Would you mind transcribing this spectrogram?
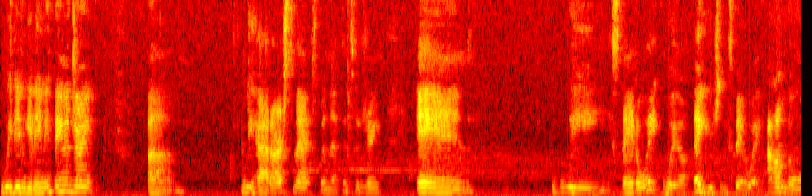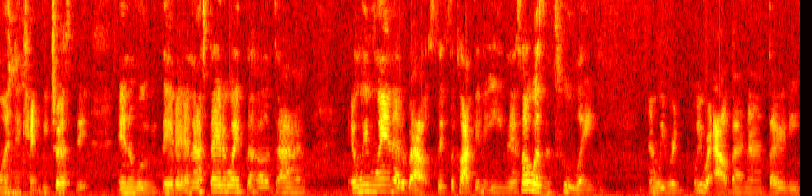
We didn't get anything to drink. Um, we had our snacks, but nothing to drink. And we stayed awake. Well, they usually stay awake. I'm the one that can't be trusted in a movie theater. And I stayed awake the whole time. And we went at about six o'clock in the evening, so it wasn't too late. And we were we were out by nine thirty.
